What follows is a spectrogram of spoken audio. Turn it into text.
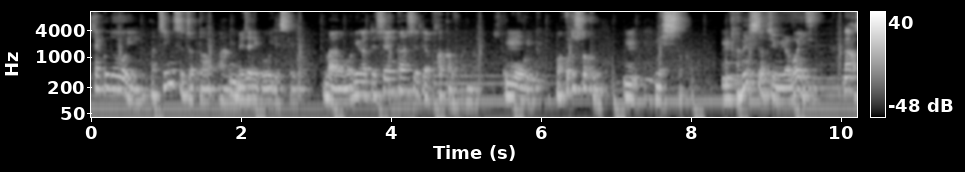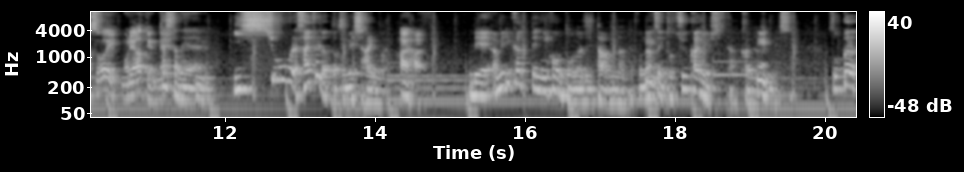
客動員、まあ、チーム数ちょっとあのうん。メジャーリーグ多いですけど、まあ、あの盛り上がってる試合に関して言うと、やっぱサッカーの方が今、ちょっと多い。と、うん。まあ、今年特にうん。うんメッシとか、うん。あメッシのチームやばいんですよ。なんかすごい盛り上がってるね。確かね、うん。一勝ぐらい、最下位だったんですよ、メッシ入る前。はいはい。で、アメリカって日本と同じタームなんで、こう夏に途中加入してきた感じなんですよ。そこから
